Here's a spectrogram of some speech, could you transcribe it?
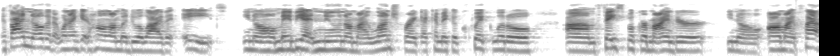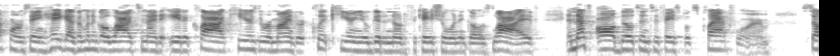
if i know that when i get home i'm going to do a live at 8 you know maybe at noon on my lunch break i can make a quick little um, Facebook reminder, you know, on my platform saying, hey guys, I'm going to go live tonight at 8 o'clock. Here's the reminder. Click here and you'll get a notification when it goes live. And that's all built into Facebook's platform. So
